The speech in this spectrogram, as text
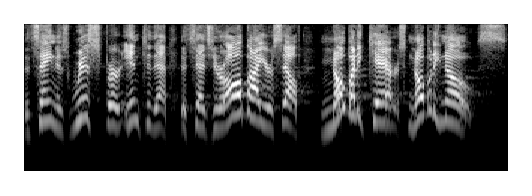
that Satan has whispered into them that says, You're all by yourself. Nobody cares. Nobody knows.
